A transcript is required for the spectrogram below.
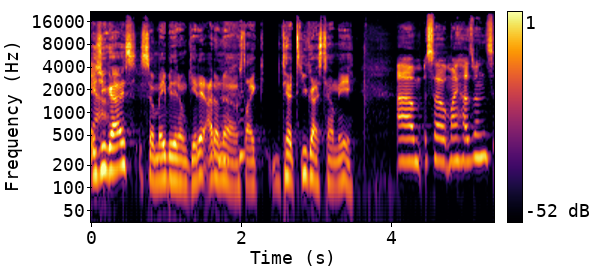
as you guys. So maybe they don't get it. I don't know. It's like t- you guys tell me. Um, so my husband's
